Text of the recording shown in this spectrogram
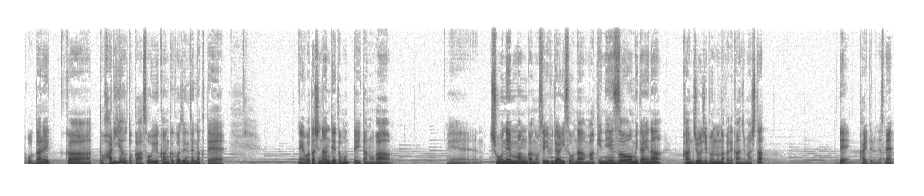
こう誰かと張り合うとかそういう感覚は全然なくて、ね、私なんでと思っていたのがえー、少年漫画のセリフでありそうな負けねえぞみたいな感じを自分の中で感じましたって書いてるんですね。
